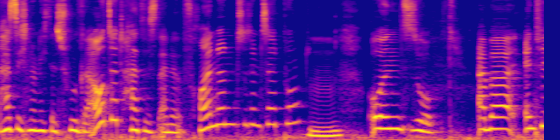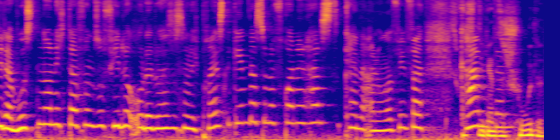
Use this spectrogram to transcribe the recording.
hast dich noch nicht als schwul geoutet, hattest eine Freundin zu dem Zeitpunkt Mhm. und so. Aber entweder wussten noch nicht davon so viele oder du hast es noch nicht preisgegeben, dass du eine Freundin hast. Keine Ahnung. Auf jeden Fall Das kam die ganze dann, Schule.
